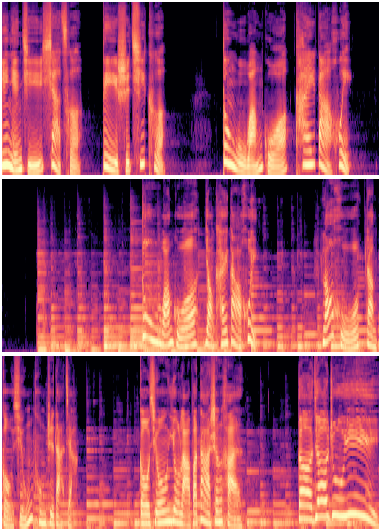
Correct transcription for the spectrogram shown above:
一年级下册第十七课《动物王国开大会》。动物王国要开大会，老虎让狗熊通知大家。狗熊用喇叭大声喊：“大家注意，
